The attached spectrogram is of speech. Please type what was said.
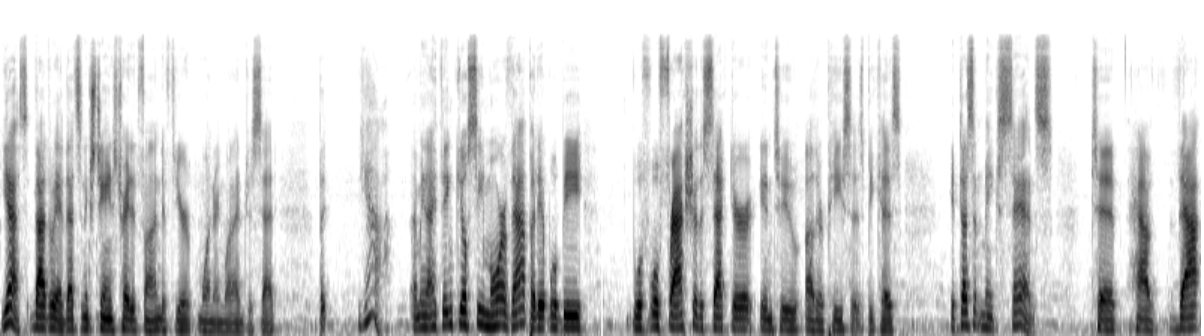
"Yes, by the way, that's an exchange traded fund." If you're wondering what I just said, but yeah, I mean, I think you'll see more of that, but it will be we'll, we'll fracture the sector into other pieces because it doesn't make sense to have that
